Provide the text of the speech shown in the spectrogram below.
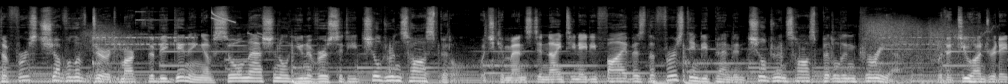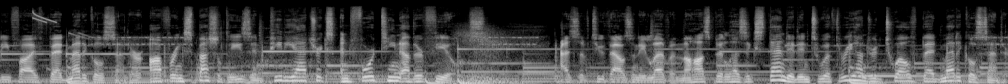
the first shovel of dirt marked the beginning of Seoul National University Children's Hospital, which commenced in 1985 as the first independent children's hospital in Korea, with a 285-bed medical center offering specialties in pediatrics and 14 other fields. As of 2011, the hospital has extended into a 312-bed medical center,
